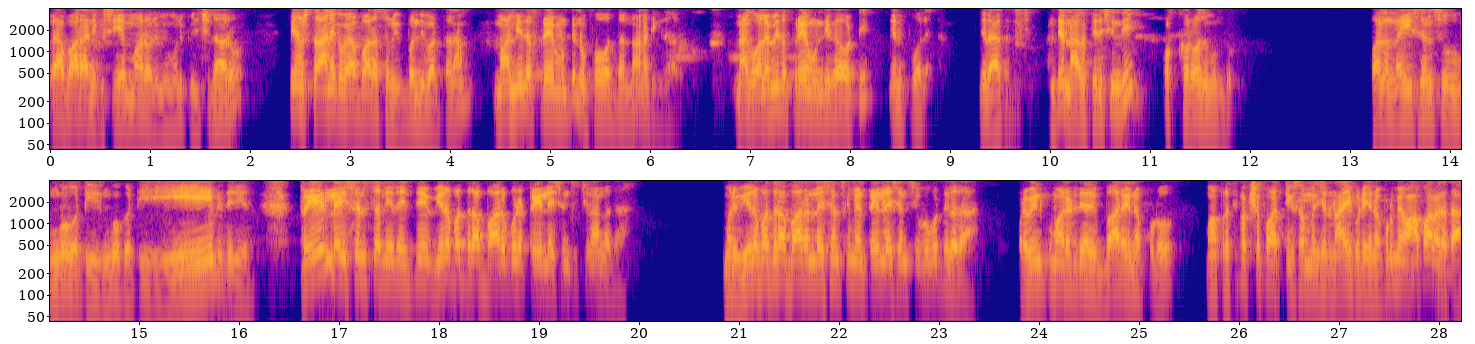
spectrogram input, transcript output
వ్యాపారానికి సీఎంఆర్ మిమ్మల్ని పిలిచినారు. మేము స్థానిక వ్యాపారస్తులు ఇబ్బంది పడుతున్నాం. మా మీద ప్రేమ ఉంటే నువ్వు పోవద్దన్నా అని అడిగినారు. నాకు వాళ్ళ మీద ప్రేమ ఉంది కాబట్టి నేను పోలే. నిరాకరించి. అంటే నాకు తెలిసింది ఒక్కరోజు ముందు. వాళ్ళ లైసెన్స్ ఇంకొకటి ఇంకొకటి ఏమీ తెలియదు. ట్రేడ్ లైసెన్స్ అనేది అయితే వీరభద్ర బార్ కూడా ట్రేడ్ లైసెన్స్ ఇచ్చినాం కదా. మరి వీరభద్ర బార్ లైసెన్స్కి మేము ట్రేడ్ లైసెన్స్ ఇవ్వకూడదు కదా. ప్రవీణ్ కుమార్ రెడ్డి అది బార్ అయినప్పుడు మా ప్రతిపక్ష పార్టీకి సంబంధించిన నాయకుడు అయినప్పుడు మేము ఆపాలి కదా.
